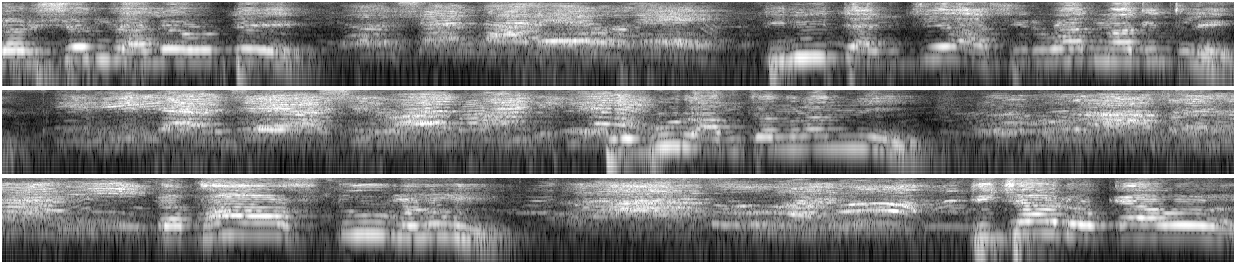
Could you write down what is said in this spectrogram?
दर्शन झाले होते. तिने त्यांचे आशीर्वाद मागितले. प्रभू रामचंद्रांनी. तथास्तु म्हणून. तिच्या डोक्यावर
